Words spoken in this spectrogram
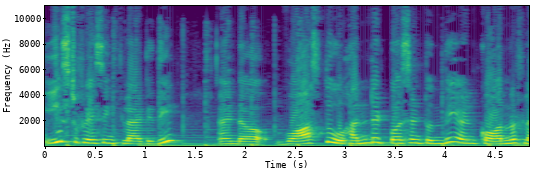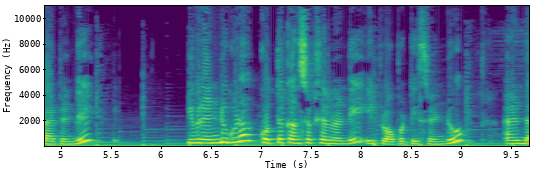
ఈస్ట్ ఫేసింగ్ ఫ్లాట్ ఇది. అండ్ వాస్తు హండ్రెడ్ పర్సెంట్ ఉంది అండ్ కార్నర్ ఫ్లాట్ అండి. ఇవి రెండు కూడా కొత్త కన్స్ట్రక్షన్ అండి ఈ ప్రాపర్టీస్ రెండు. అండ్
